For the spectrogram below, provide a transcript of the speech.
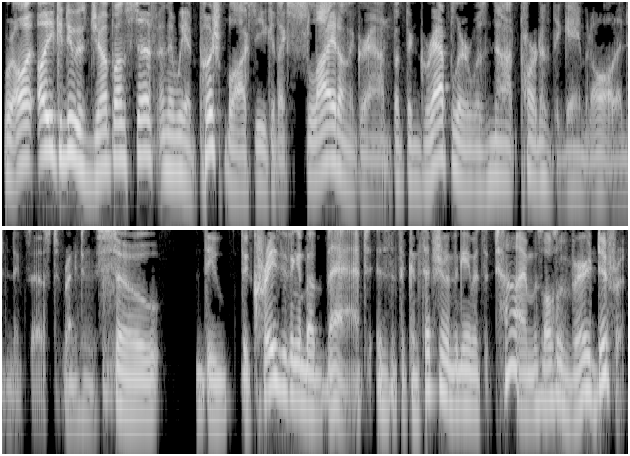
where all, all you could do is jump on stuff, and then we had push blocks that you could like slide on the ground, but the grappler was not part of the game at all. That didn't exist. Right. So the the crazy thing about that is that the conception of the game at the time was also very different.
